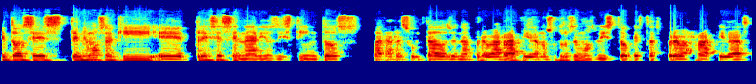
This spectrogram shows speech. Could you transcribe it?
Entonces, tenemos aquí eh, tres escenarios distintos para resultados de una prueba rápida. Nosotros hemos visto que estas pruebas rápidas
